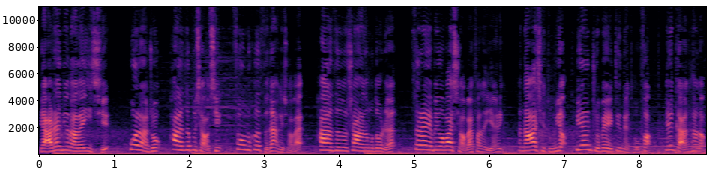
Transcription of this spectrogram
俩人扭打在一起。混乱中，汉斯不小心送了颗子弹给小白。汉斯都杀了那么多人，自然也没有把小白放在眼里，他拿起毒药，边准备定点投放，边感叹道：“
